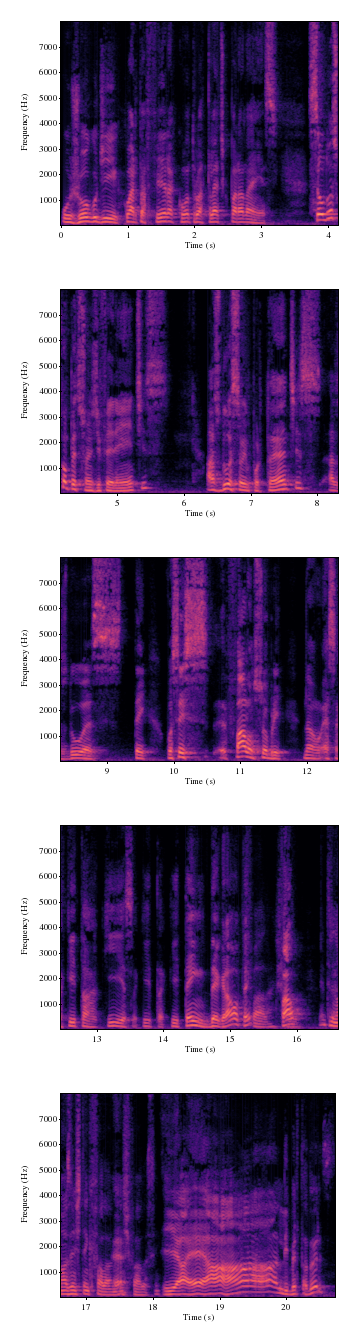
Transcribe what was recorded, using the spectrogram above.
O jogo de quarta-feira contra o Atlético Paranaense. São duas competições diferentes. As duas são importantes. As duas têm. Vocês eh, falam sobre. Não, essa aqui está aqui, essa aqui está aqui. Tem degrau? Tem? Fala. a Fala. fala. Entre nós a gente tem que falar, né? É? A gente fala assim. E a, é a, a Libertadores?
